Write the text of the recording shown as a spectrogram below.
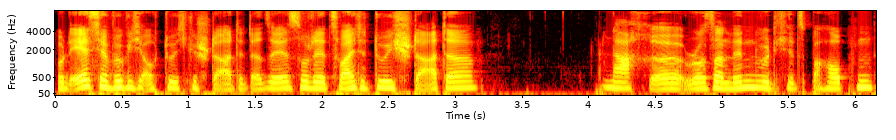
Und er ist ja wirklich auch durchgestartet. Also er ist so der zweite Durchstarter nach äh, Rosalind, würde ich jetzt behaupten.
